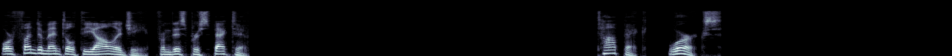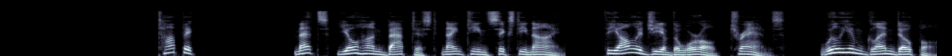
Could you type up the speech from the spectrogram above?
or fundamental theology, from this perspective. Works Metz, Johann Baptist 1969. Theology of the World, trans. William Glenn Doepel.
